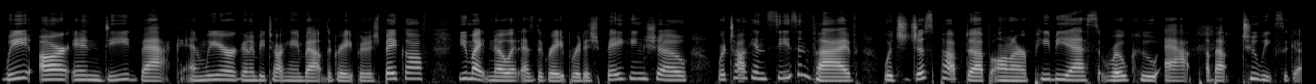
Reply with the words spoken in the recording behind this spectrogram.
We are indeed back, and we are going to be talking about the Great British Bake Off. You might know it as the Great British Baking Show. We're talking season five, which just popped up on our PBS Roku app about two weeks ago.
